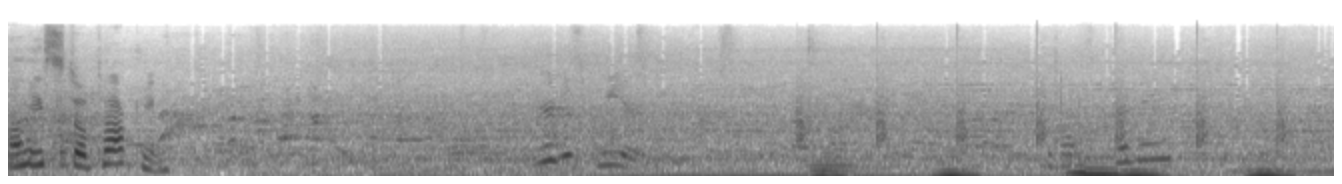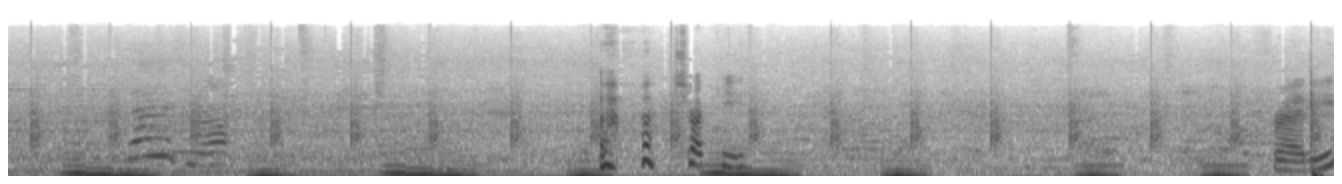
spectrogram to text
Oh, he's still talking. You're just weird. That is not. Chucky. Freddy.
